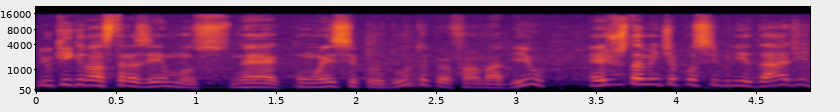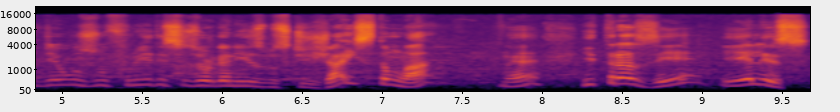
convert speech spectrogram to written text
E o que, que nós trazemos né, com esse produto, o Performabil, é justamente a possibilidade de eu usufruir desses organismos que já estão lá né, e trazer eles,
